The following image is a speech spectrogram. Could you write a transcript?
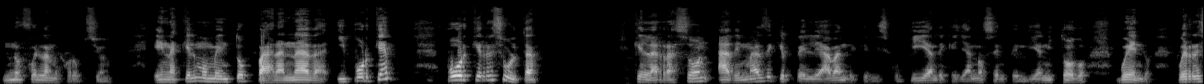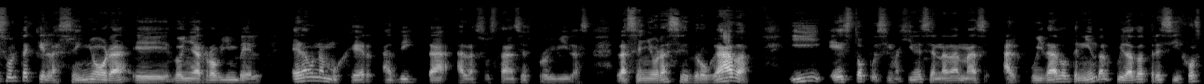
no fue la mejor opción. En aquel momento, para nada. ¿Y por qué? Porque resulta que la razón, además de que peleaban, de que discutían, de que ya no se entendían y todo, bueno, pues resulta que la señora, eh, doña Robin Bell, era una mujer adicta a las sustancias prohibidas. La señora se drogaba y esto, pues imagínense nada más al cuidado, teniendo al cuidado a tres hijos,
